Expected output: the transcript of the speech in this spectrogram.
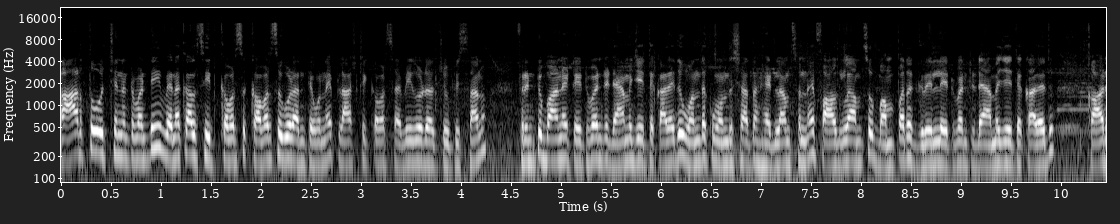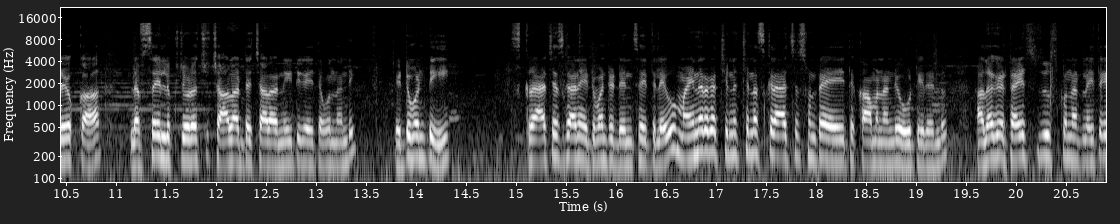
కార్తో వచ్చినటువంటి వెనకాల సీట్ కవర్స్ కవర్స్ కూడా అంతే ఉన్నాయి. ప్లాస్టిక్ కవర్స్ అవి కూడా చూపిస్తాను. ఫ్రంట్ బానెట్ ఎటువంటి డ్యామేజ్ అయితే కాలేదు. వందకు వంద శాతం హెడ్ లాంప్స్ ఉన్నాయి. ఫాగ్ లాంప్స్ బంపర్ గ్రిల్ ఎటువంటి డ్యామేజ్ అయితే కాలేదు. కార్ యొక్క లెఫ్ట్ సైడ్ లుక్ చూడొచ్చు. చాలా అంటే చాలా నీట్గా అయితే ఉందండి. ఎటువంటి స్క్రాచెస్ కానీ ఎటువంటి డెన్స్ అయితే లేవు. మైనర్గా చిన్న చిన్న స్క్రాచెస్ ఉంటాయి అయితే కామన్ అండి ఒకటి రెండు. అలాగే టైర్స్ చూసుకున్నట్లయితే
